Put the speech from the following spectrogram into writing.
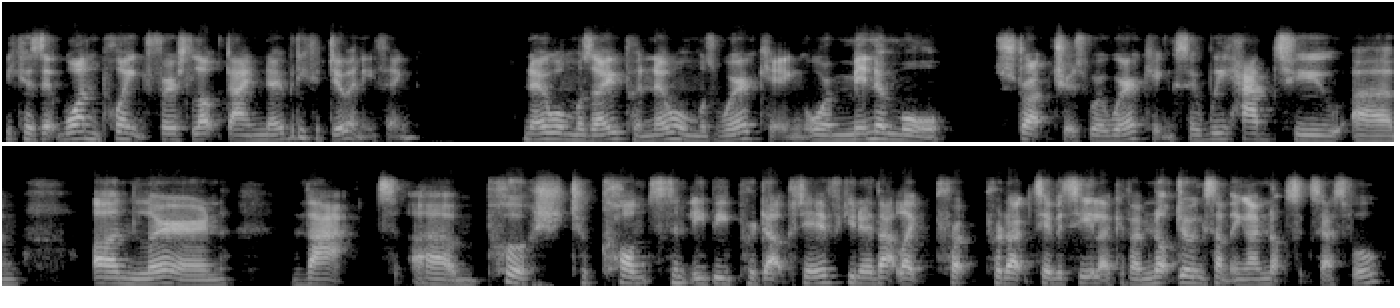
because at one point first lockdown nobody could do anything no one was open, no one was working, or minimal structures were working. So we had to um, unlearn that um, push to constantly be productive. You know, that like pr- productivity, like if I'm not doing something, I'm not successful.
